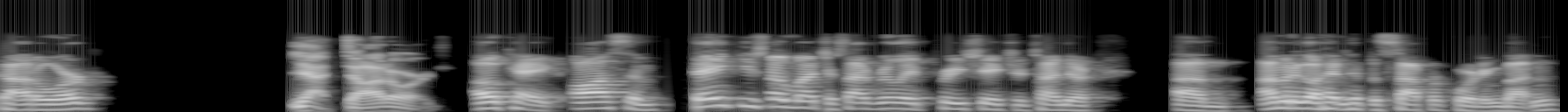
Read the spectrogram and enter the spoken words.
Dot org. Yeah, dot org. Okay, awesome. Thank you so much. I really appreciate your time there. Um, I'm going to go ahead and hit the stop recording button.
